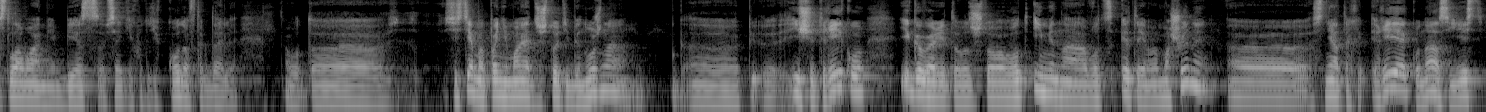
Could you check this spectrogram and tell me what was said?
словами, без всяких вот этих кодов и так далее. Вот, э, система понимает, что тебе нужно, э, ищет рейку и говорит, вот, что вот именно вот с этой машины э, снятых реек у нас есть,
